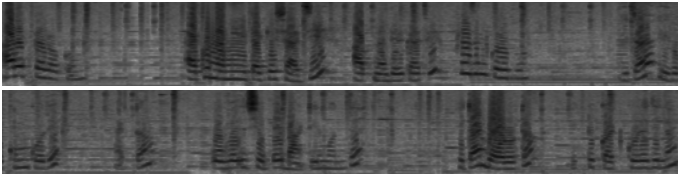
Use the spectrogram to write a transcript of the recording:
আর একটা রকম। এখন আমি এটাকে সাজিয়ে আপনাদের কাছে প্রেজেন্ট করব। এটা এরকম করে একটা ওভেল শেপের বাটির মধ্যে। এটা বড়টা একটু কাট করে দিলাম।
